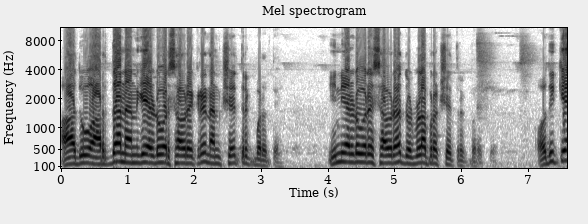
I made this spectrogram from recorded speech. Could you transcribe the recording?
ಅದು ಅರ್ಧ ನನಗೆ ಎರಡೂವರೆ ಸಾವಿರ ಎಕರೆ ನನ್ನ ಕ್ಷೇತ್ರಕ್ಕೆ ಬರುತ್ತೆ. ಇನ್ನೆರಡೂವರೆ ಸಾವಿರ ದೊಡ್ಡಬಳ್ಳಾಪುರ ಕ್ಷೇತ್ರಕ್ಕೆ ಬರುತ್ತೆ. ಅದಕ್ಕೇ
